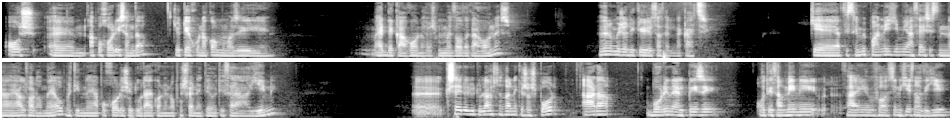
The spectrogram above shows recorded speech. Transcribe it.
ως ε, αποχωρήσαντα και ότι έχουν ακόμα μαζί 11 αγώνες, ας πούμε 12 αγώνες, δεν νομίζω ότι ο κύριος θα θέλει να κάτσει. Και από τη στιγμή που ανοίγει μια θέση στην ε, Alfa Romeo με την ε, αποχώρηση του Ράικονεν όπως φαίνεται ότι θα γίνει, ε, ξέρει ότι τουλάχιστον θα είναι και στο σπορ, άρα μπορεί να ελπίζει ότι θα μείνει, θα συνεχίσει να οδηγεί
